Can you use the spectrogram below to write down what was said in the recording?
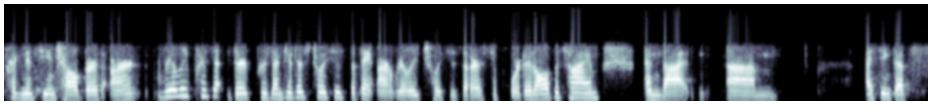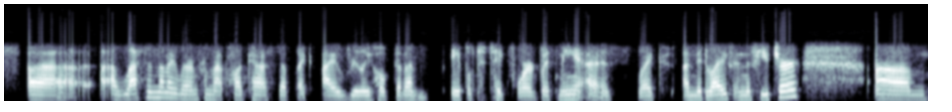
pregnancy and childbirth aren't really present they're presented as choices but they aren't really choices that are supported all the time. And that um, i think that's uh, a lesson that i learned from that podcast that like i really hope that i'm able to take forward with me as like a midwife in the future. Um,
